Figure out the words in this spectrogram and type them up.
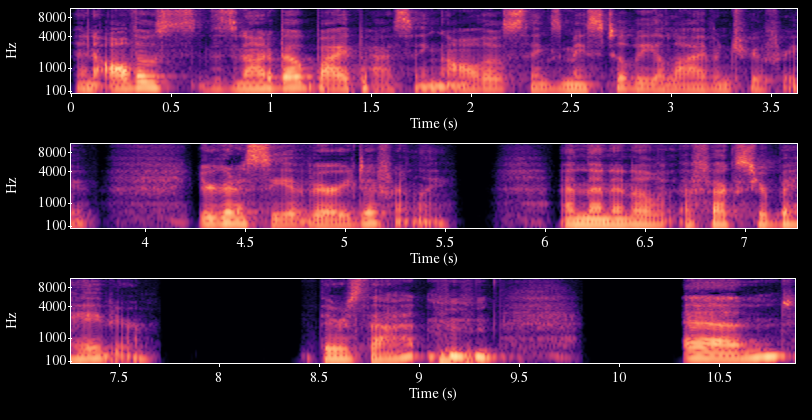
and all those it's not about bypassing, all those things may still be alive and true for you. You're going to see it very differently. And then it affects your behavior. There's that. and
